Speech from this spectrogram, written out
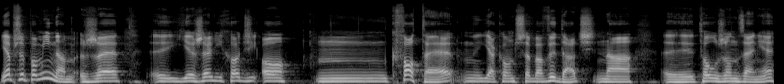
Ja przypominam, że y, jeżeli chodzi o kwotę, jaką trzeba wydać na y, to urządzenie,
